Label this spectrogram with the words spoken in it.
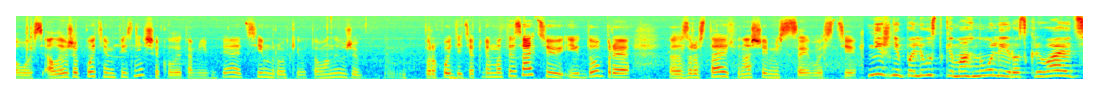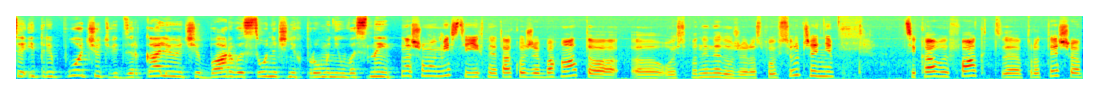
Ось, але вже потім пізніше, коли там їм 5-7 років, то вони вже проходять акліматизацію і добре е, зростають в нашій місцевості. Ніжні пелюстки магнолії розкриваються і тріпочуть, віддзеркалюючи барви сонячних променів весни. В нашому місті їх не так уже багато, е, ось вони не дуже розповсюджені. Цікавий факт е, про те, що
